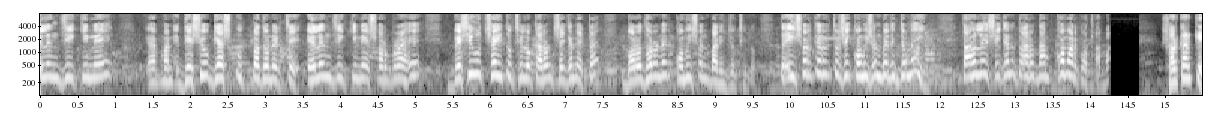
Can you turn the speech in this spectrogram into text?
এলএনজি কিনে মানে দেশীয় গ্যাস উৎপাদনের চেয়ে এলএনজি কিনে সরবরাহে বেশি উৎসাহিত ছিল কারণ সেখানে একটা বড় ধরনের কমিশন বাণিজ্য ছিল। তো এই সরকারের তো সেই কমিশন বাণিজ্য নেই। তাহলে সেখানে তো আরও দাম কমার কথা। সরকারকে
